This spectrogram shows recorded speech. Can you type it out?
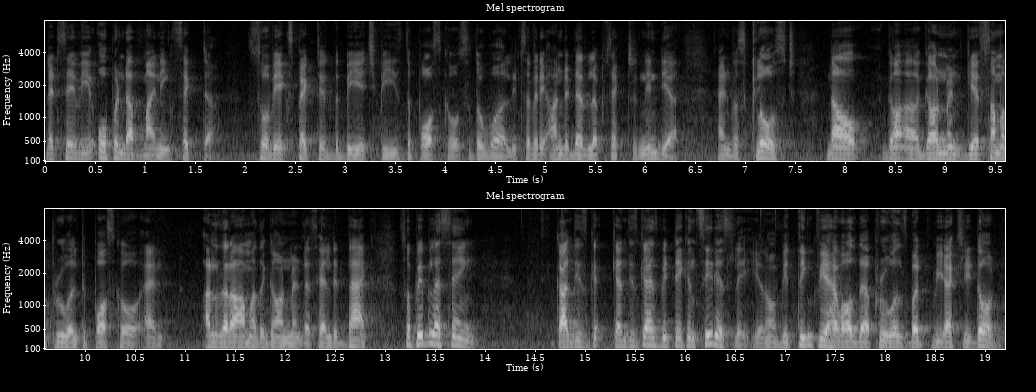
let's say we opened up mining sector. So we expected the BHPs, the POSCOs of the world. It's a very underdeveloped sector in India and was closed. Now, go, uh, government gave some approval to POSCO and another arm of the government has held it back. So people are saying, can these, can these guys be taken seriously? You know, we think we have all the approvals, but we actually don't.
